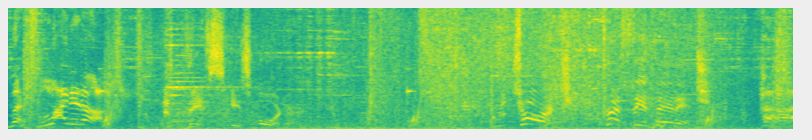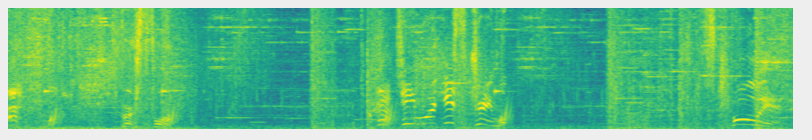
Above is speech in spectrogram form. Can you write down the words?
Let's light it up! This is order. Charge! Press the advantage! Ha. Burst forward. Teamwork is dream. Fall in!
